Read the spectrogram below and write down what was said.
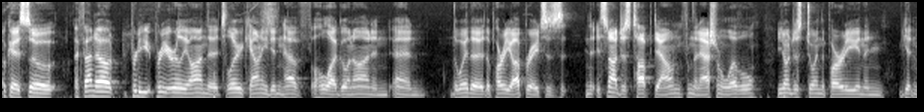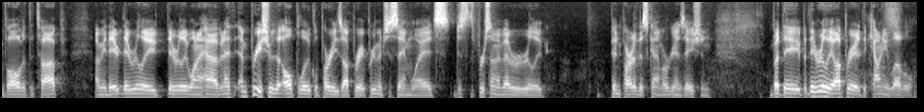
Okay, so I found out pretty pretty early on that Tulare County didn't have a whole lot going on, and and the way the the party operates is it's not just top down from the national level. You don't just join the party and then get involved at the top. I mean, they they really they really want to have, and I, I'm pretty sure that all political parties operate pretty much the same way. It's just the first time I've ever really been part of this kind of organization. But they but they really operate at the county level.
